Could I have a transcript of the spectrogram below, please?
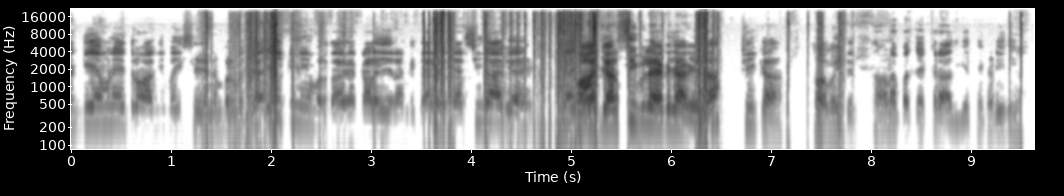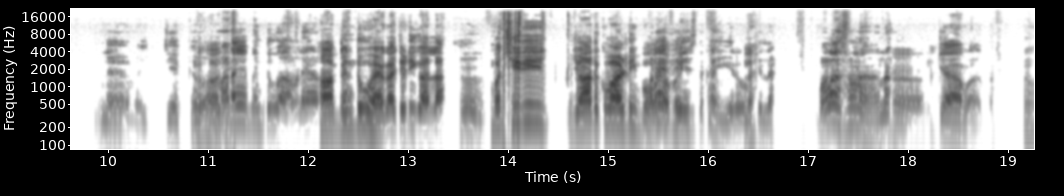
ਅੱਗੇ ਅਮਨੇ ਇਧਰੋਂ ਆ ਗਈ ਬਈ 6 ਨੰਬਰ ਬੱਚਾ ਇਹ ਕਿੰਨੀ ਉਮਰ ਦਾ ਆ ਗਿਆ? ਕਾਲੇ ਜਿਹੇ ਰੰਗ ਦਾ ਆ ਗਿਆ ਜਰਸੀ ਦਾ ਆ ਗਿਆ ਇਹ? ਹਾਂ ਜਰਸੀ ਬਲੈਕ ਜਾ ਗਿਆ ਠੀਕ ਆ। ਹਾਂ ਬਾਈ। ਤੇ ਥਾਣਾ ਆਪਾਂ ਚੈੱਕ ਕਰਾ ਦਈਏ ਇੱਥੇ ਖੜੀ ਦੀ। ਲੈ ਬਈ ਚੈੱਕ ਕਰੋ। ਮਾੜਾ ਜਿਹਾ ਬਿੰਦੂ ਆਵਣੇ ਹਾਂ ਬਿੰਦੂ ਹੈਗਾ ਜਿਹੜੀ ਗੱਲ ਆ। ਬੱਚੀ ਦੀ ਜਾਤ ਕੁਆਲਿਟੀ ਬਹੁਤ ਆ ਬਾਈ। ਫੇਸ ਦਿਖਾਈਏ ਰੋਕ ਕੇ ਲੈ। ਬੜਾ ਸੋਹਣਾ ਹੈ ਨਾ। ਹਾਂ। ਕੀ ਬਾਤ ਹਾਂ।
